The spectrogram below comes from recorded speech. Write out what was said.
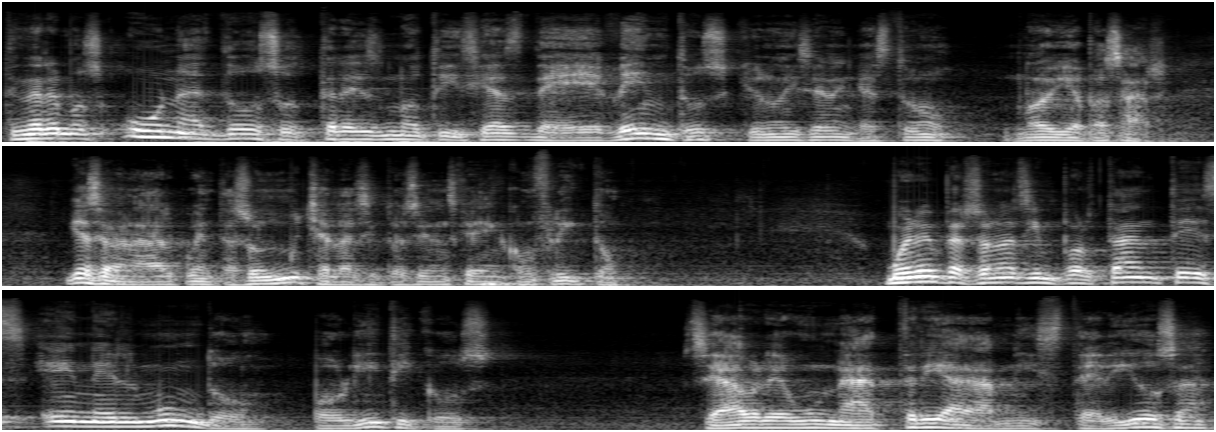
Tendremos una, dos o tres noticias de eventos que uno dice, venga, esto no, no debía pasar. Ya se van a dar cuenta, son muchas las situaciones que hay en conflicto. Mueren personas importantes en el mundo, políticos. Se abre una tríada misteriosa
